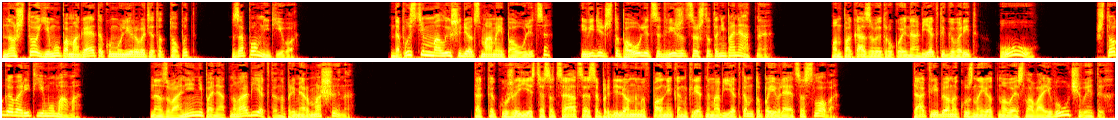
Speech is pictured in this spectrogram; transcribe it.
Но что ему помогает аккумулировать этот опыт, запомнить его? Допустим, малыш идет с мамой по улице и видит, что по улице движется что-то непонятное. Он показывает рукой на объект и говорит у, -у, -у. Что говорит ему мама? Название непонятного объекта, например, машина. Так как уже есть ассоциация с определенным и вполне конкретным объектом, то появляется слово. Так ребенок узнает новые слова и выучивает их.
